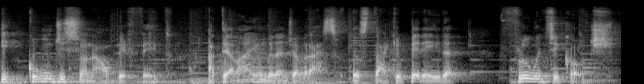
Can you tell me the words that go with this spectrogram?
e condicional perfeito. Até lá e um grande abraço. Eustáquio Pereira, Fluency Coach.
